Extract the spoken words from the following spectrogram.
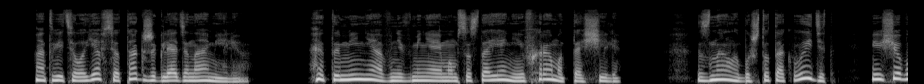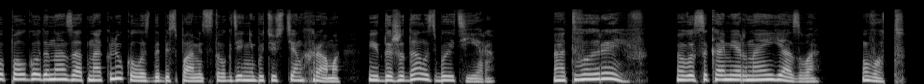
— ответила я все так же, глядя на Амелию. «Это меня в невменяемом состоянии в храм оттащили. Знала бы, что так выйдет, еще бы полгода назад наклюкалась до беспамятства где-нибудь у стен храма и дожидалась бы Этьера. А твой рейв — высокомерная язва. Вот».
